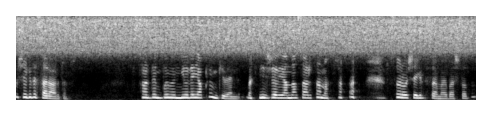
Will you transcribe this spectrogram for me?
Bu şekilde sarardım. Sonra dedim ben niye öyle yapıyorum ki ben? Ben şöyle yandan sarsana. Sonra o şekilde sarmaya başladım.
